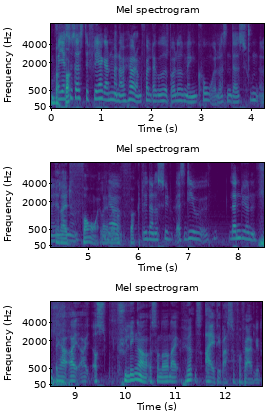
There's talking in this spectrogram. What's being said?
Hvad Men jeg fuck? synes også, det er flere gange, man har hørt om folk, der går ud og bollet med en ko, eller sådan deres hund, eller, Eller et får, eller et eller andet fuck. lidt andet sygt. Altså, de er jo landdyrene. Ja, ej, ej, også kyllinger og sådan noget. Nej, høns. Ej, det er bare så forfærdeligt.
